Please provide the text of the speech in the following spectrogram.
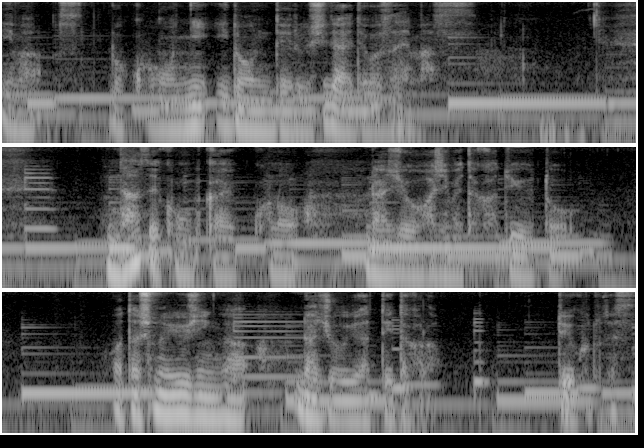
今録音に挑んでる次第でございます。なぜ今回このラジオを始めたかというと私の友人がラジオをやっていたからということです。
